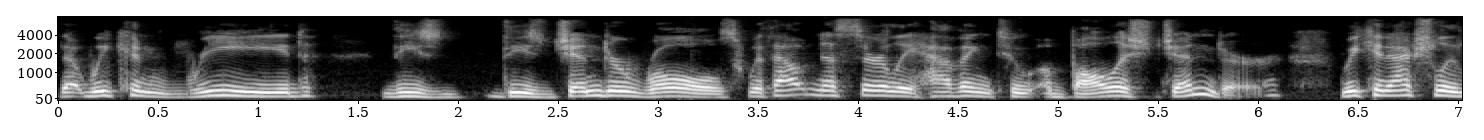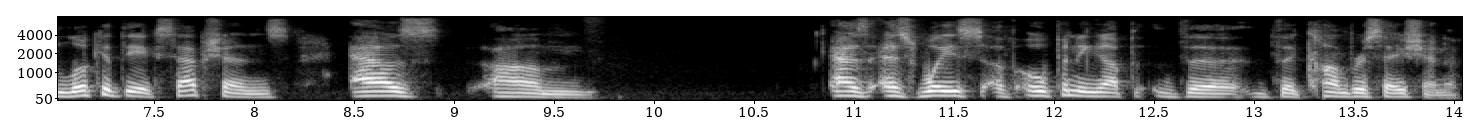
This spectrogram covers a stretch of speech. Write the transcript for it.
that we can read these these gender roles without necessarily having to abolish gender. We can actually look at the exceptions as um, as as ways of opening up the the conversation, of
